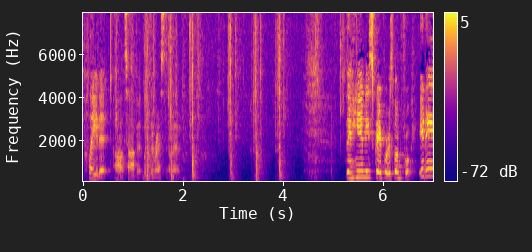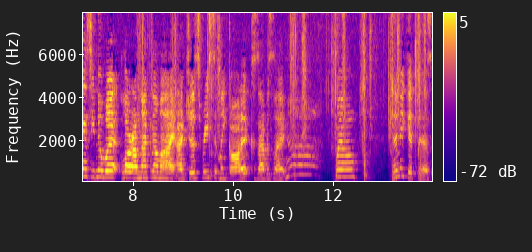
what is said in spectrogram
plate it, I'll top it with the rest of it. The handy scraper is wonderful. It is, you know what, Laura, I'm not gonna lie. I just recently got it because I was like, ah, well, let me get this.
